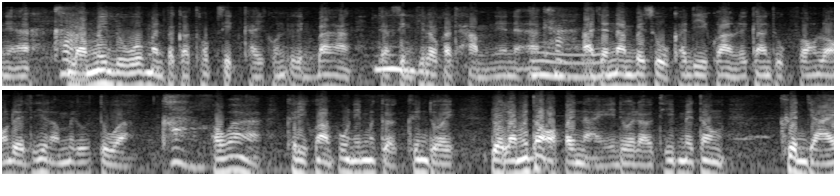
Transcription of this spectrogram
เนี่ยฮะค่ะเราไม่รู้ว่ามันไปกระทบสิทธิ์ใครคนอื่นบ้าง แต่สิ่งที่เรากระทำเนี่ยนะฮะค่ะอาจจะนำไปสู่คดีความหรือการถูกฟ้องร้องโดยที่เราไม่รู้ตัวค่ะเพราะว่าคดีความพวกนี้มันเกิดขึ้นโดย โดยเราไม่ต้องออกไปไหน โดยเราที่ไม่ต้อง เคลื่อนย้าย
